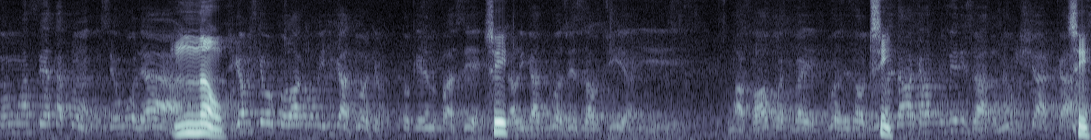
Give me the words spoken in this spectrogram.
não afeta a planta. Se eu molhar, Não. digamos que eu coloco um irrigador que eu querendo fazer, Sim. para ligar duas vezes ao dia e uma válvula que vai duas vezes ao dia, Sim. vai dar aquela pulverizada, não encharcar. Sim.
